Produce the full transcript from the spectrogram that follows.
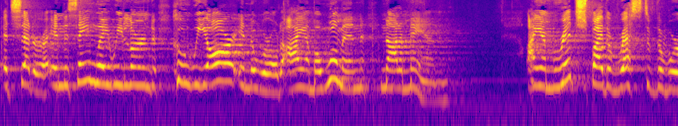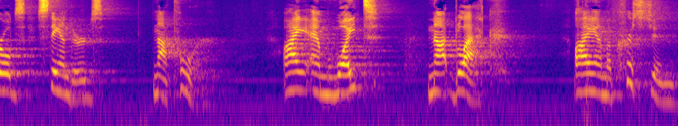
etc. In the same way, we learned who we are in the world. I am a woman, not a man. I am rich by the rest of the world's standards, not poor. I am white, not black. I am a Christian.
